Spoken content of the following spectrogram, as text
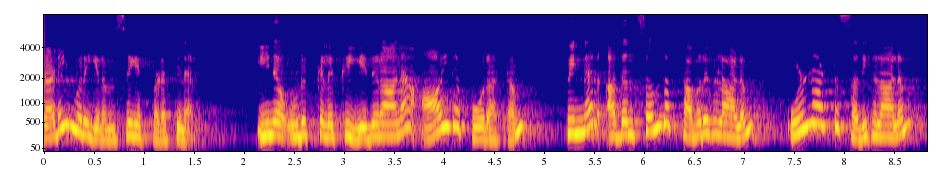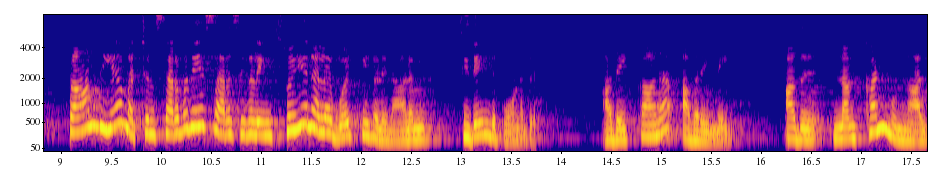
நடைமுறையிலும் செயற்படுத்தினர். இன ஒடுக்கலுக்கு எதிரான ஆயுத போராட்டம் பின்னர் அதன் சொந்த தவறுகளாலும் உள்நாட்டு சதிகளாலும் பிராந்திய மற்றும் சர்வதேச அரசுகளின் சுயநல வேட்கைகளினாலும் சிதைந்து போனது. அதை காண அவர் இல்லை. அது நம் கண் முன்னால்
